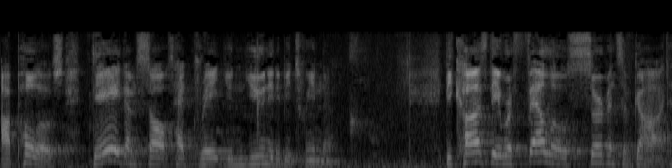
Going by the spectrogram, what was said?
Apollos, they themselves had great unity between them. Because they were fellow servants of God,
